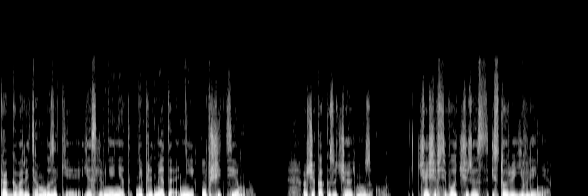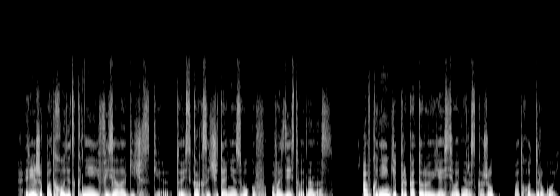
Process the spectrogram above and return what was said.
как говорить о музыке, если в ней нет ни предмета, ни общей темы? Вообще, как изучают музыку? Чаще всего через историю явления. Реже подходит к ней физиологически, то есть как сочетание звуков воздействует на нас. А в книге, про которую я сегодня расскажу, подход другой.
